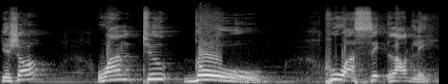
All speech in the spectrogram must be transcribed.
You sure? One, two, go. Who are sick loudly?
